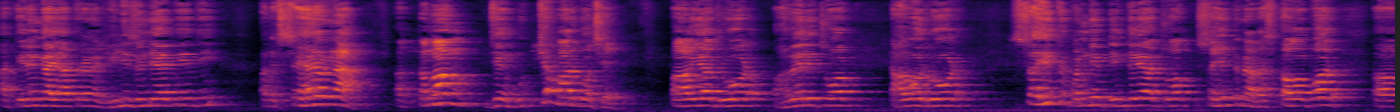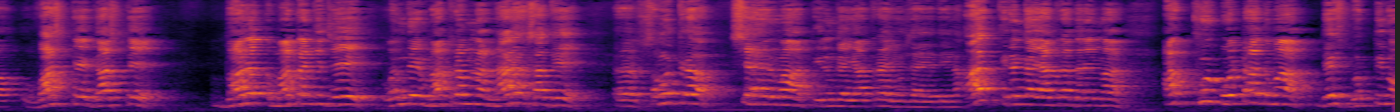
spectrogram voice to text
આ તિરંગા યાત્રાને લીલી ઝંડી આપી હતી. અને શહેરના આ તમામ જે મુખ્ય માર્ગો છે પાળિયાદ રોડ, હવેલી ચોક, ટાવર રોડ, સહિત પંડિત દીનદયાળ ચોક સહિતના રસ્તાઓ પર વાસ્તે ગાસ્તે ભારત માતા કી જય, વંદે માતરમના નારા સાથે સમગ્ર શહેરમાં તિરંગા યાત્રા યોજાઈ હતી. અને આ તિરંગા યાત્રા દરમિયાન આખું બોટાદમાં દેશભક્તિનો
